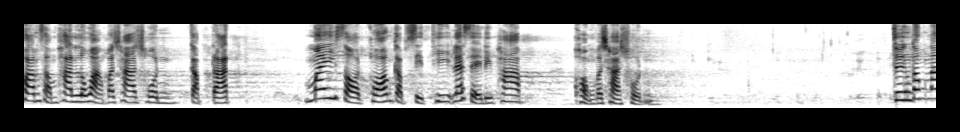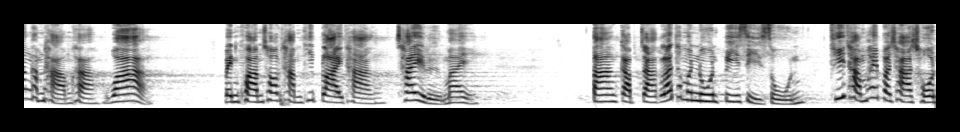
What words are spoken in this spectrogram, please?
ความสัมพันธ์ระหว่างประชาชนกับรัฐ ไม่สอดคล้องกับสิทธิและเสรีภาพของประชาชน จึงต้องตั้งคำถามค่ะว่าเป็นความชอบธรรมที่ปลายทางใช่หรือไม่ ต่างกับจากรัฐธรรมนูญปี 40 ที่ทำให้ประชาชน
